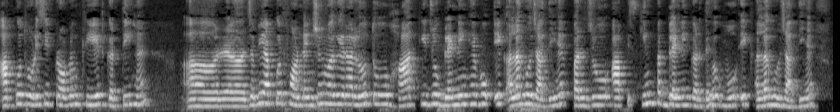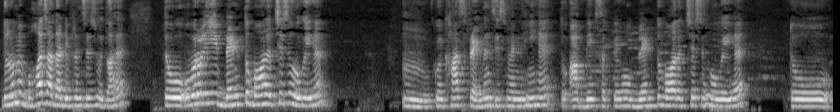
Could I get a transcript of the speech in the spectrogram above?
आपको थोड़ी सी प्रॉब्लम क्रिएट करती हैं। और जब भी आप कोई फाउंडेशन वगैरह लो तो हाथ की जो ब्लेंडिंग है, वो एक अलग हो जाती है, पर जो आप स्किन पर ब्लेंडिंग करते हो, वो एक अलग हो जाती है। दोनों में बहुत ज़्यादा डिफरेंसेस होता है। तो ओवरऑल ये ब्लेंड तो बहुत अच्छे से हो गई है। कोई खास फ्रेग्रेंस इसमें नहीं है तो आप देख सकते हो, ब्लेंड तो बहुत अच्छे से हो गई है। तो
